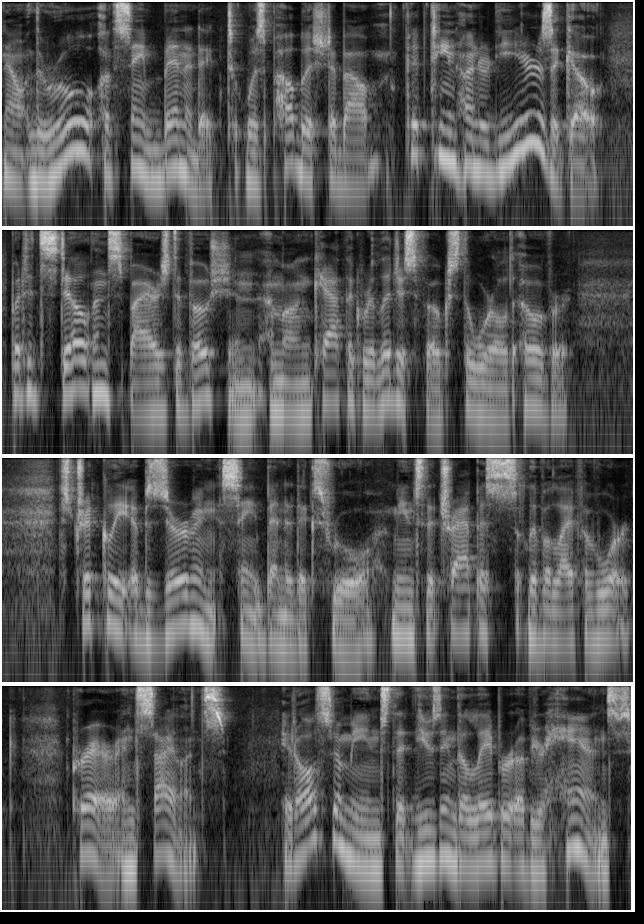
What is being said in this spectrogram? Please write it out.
Now, the Rule of St. Benedict was published about 1500 years ago, but it still inspires devotion among Catholic religious folks the world over. Strictly observing St. Benedict's rule means that Trappists live a life of work, prayer, and silence. It also means that using the labor of your hands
